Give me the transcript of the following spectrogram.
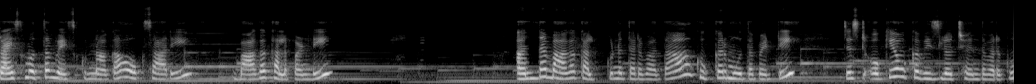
రైస్ మొత్తం వేసుకున్నాక ఒకసారి బాగా కలపండి. అంతా బాగా కలుపుకున్న తర్వాత కుక్కర్ మూత పెట్టి జస్ట్ ఒకే ఒక్క విజిల్ వచ్చేంత వరకు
